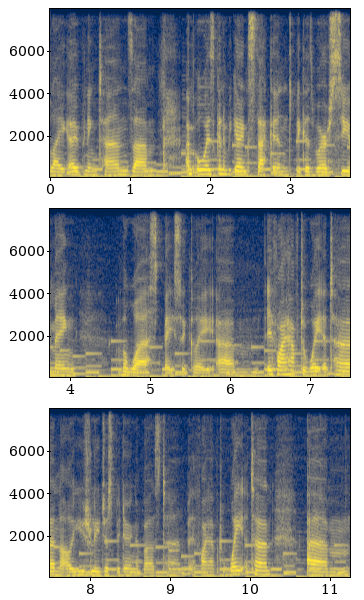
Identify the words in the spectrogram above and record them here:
like opening turns. Um, I'm always going to be going second because we're assuming the worst basically. Um, if I have to wait a turn, I'll usually just be doing a first turn, but if I have to wait a turn, um,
